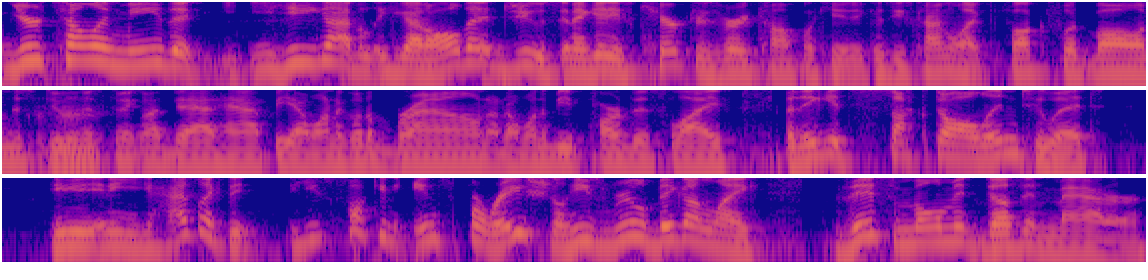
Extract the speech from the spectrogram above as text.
you're telling me that he got he got all that juice, and again, his character is very complicated because he's kind of like fuck football. I'm just doing Mhm. this to make my dad happy. I want to go to Brown. I don't want to be a part of this life. But he gets sucked all into it. He and he has like the he's fucking inspirational. He's real big on like this moment doesn't matter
